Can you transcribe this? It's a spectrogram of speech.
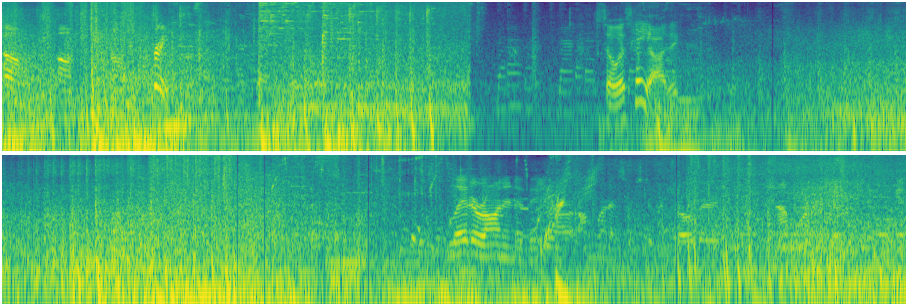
um, um, um, frick. So it's chaotic. Later on in the video, I'm gonna switch the controller and I'm gonna get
